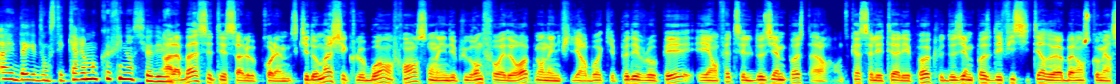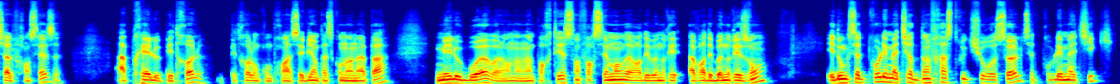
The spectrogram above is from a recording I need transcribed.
Ah, donc c'était carrément que financier au début. À la base, c'était ça le problème. Ce qui est dommage, c'est que le bois en France, on a une des plus grandes forêts d'Europe, mais on a une filière bois qui est peu développée et en fait, c'est le deuxième poste. Alors en tout cas, ça l'était à l'époque, le deuxième poste déficitaire de la balance commerciale française après le pétrole. Le pétrole, on comprend assez bien parce qu'on n'en a pas, mais le bois, voilà, on en importait sans forcément avoir des bonnes avoir des bonnes raisons. Et donc cette problématique d'infrastructure au sol, cette problématique,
